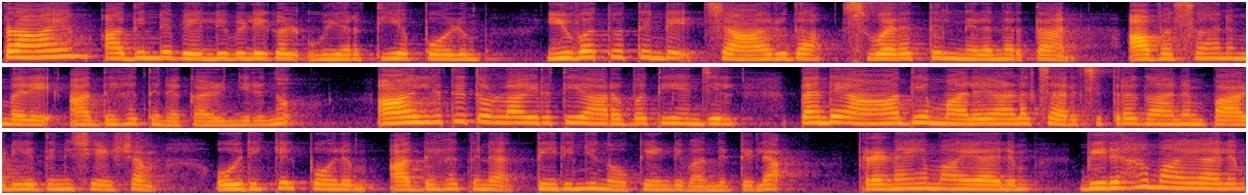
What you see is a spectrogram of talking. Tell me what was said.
പ്രായം അതിന്റെ വെല്ലുവിളികൾ ഉയർത്തിയപ്പോഴും യുവത്വത്തിന്റെ ചാരുത സ്വരത്തിൽ നിലനിർത്താൻ അവസാനം വരെ അദ്ദേഹത്തിന് കഴിഞ്ഞിരുന്നു. ആയിരത്തി തൊള്ളായിരത്തി അറുപത്തിയഞ്ചിൽ തന്റെ ആദ്യ മലയാള ചലച്ചിത്ര ഗാനം പാടിയതിനു ശേഷം ഒരിക്കൽ പോലും അദ്ദേഹത്തിന് തിരിഞ്ഞു നോക്കേണ്ടി വന്നിട്ടില്ല. പ്രണയമായാലും വിരഹമായാലും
